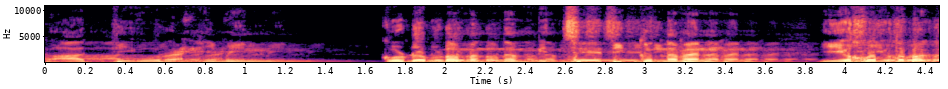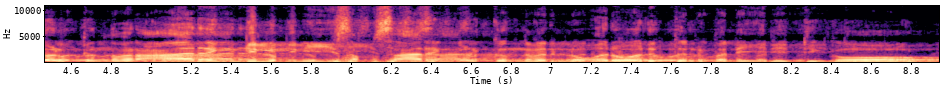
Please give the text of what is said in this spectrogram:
കാത്തി റഹിമിൻ. കുടുംബബന്ധം വിച്ഛേദിക്കുന്നവൻ ഈ ഹുത്തുബ കേൾക്കുന്നവർ ആരെങ്കിലും ഈ സംസാരം കേൾക്കുന്നവരിൽ ഓരോരുത്തരും വിലയിരുത്തിക്കോ.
